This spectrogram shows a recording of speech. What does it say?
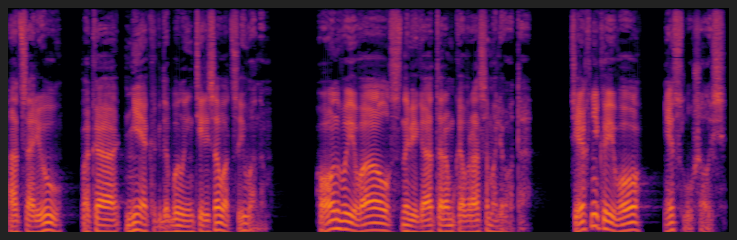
А царю пока некогда было интересоваться Иваном. Он воевал с навигатором ковра самолета. Техника его не слушалась.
